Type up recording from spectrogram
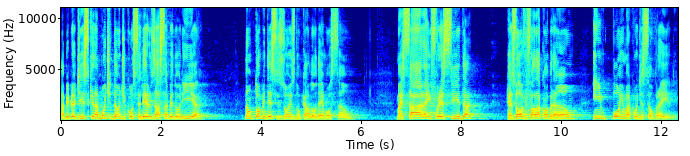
A Bíblia diz que na multidão de conselheiros há sabedoria. Não tome decisões no calor da emoção. Mas Sara, enfurecida, resolve falar com Abraão e impõe uma condição para ele.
